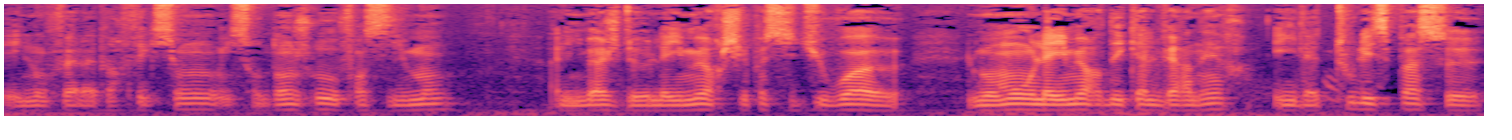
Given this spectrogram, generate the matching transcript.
Et ils l'ont fait à la perfection. Ils sont dangereux offensivement. À l'image de Leimer, je sais pas si tu vois euh, le moment où Leimer décale Werner et il a tout l'espace euh,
